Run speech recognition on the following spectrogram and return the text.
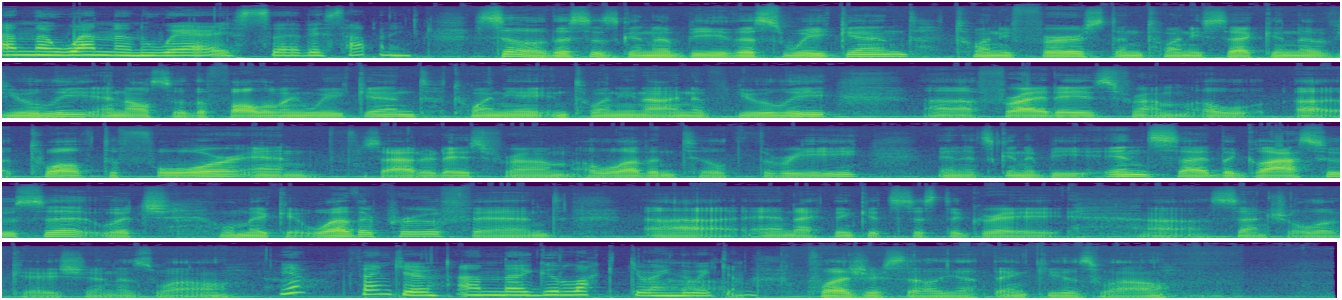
And uh, when and where is uh, this happening? So this is going to be this weekend, 21st and 22nd of Juli, and also the following weekend, 28 and 29 of Juli. Uh, Fridays from uh, 12 to 4 and Saturdays from 11 till 3. And it's going to be inside the Glasshuset, which will make it weatherproof and uh, and I think it's just a great uh, central location as well. Yeah, thank you, and uh, good luck during the weekend. Pleasure, Celia. Thank you as well.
